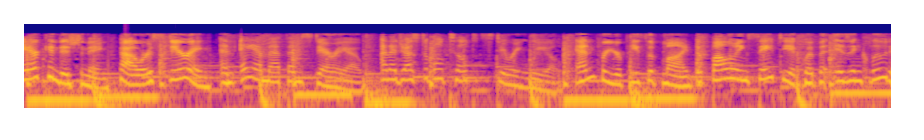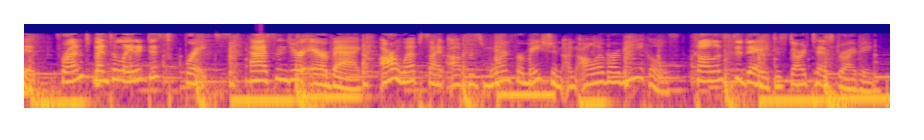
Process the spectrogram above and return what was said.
Air conditioning, power steering, an AM/FM stereo, an adjustable tilt steering wheel. And for your peace of mind, the following safety equipment is included: front ventilated disc brakes, passenger airbag. Our website offers more information on all of our vehicles. Call us today to start test driving.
